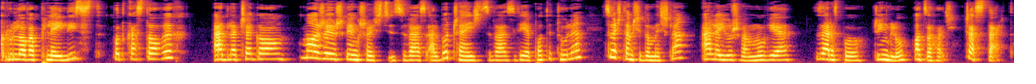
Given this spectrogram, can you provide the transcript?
królowa playlist podcastowych. A dlaczego? Może już większość z Was albo część z Was wie po tytule. Coś tam się domyśla, ale już Wam mówię zaraz po jinglu o co chodzi. Czas start.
